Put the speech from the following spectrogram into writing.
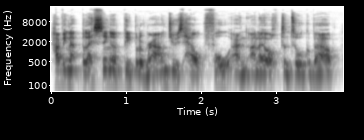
having that blessing of people around you is helpful. And and I often talk about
